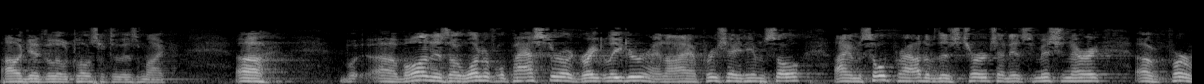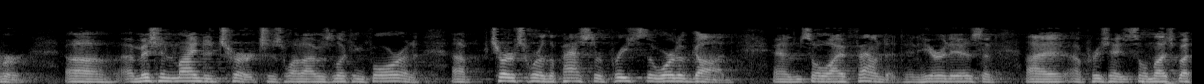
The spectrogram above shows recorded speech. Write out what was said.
I'll get a little closer to this mic. Uh, uh, Vaughn is a wonderful pastor, a great leader, and I appreciate him so. I am so proud of this church and its missionary fervor. Uh, a mission-minded church is what I was looking for, and a church where the pastor preached the Word of God. And so I found it, and here it is, and I appreciate it so much. But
